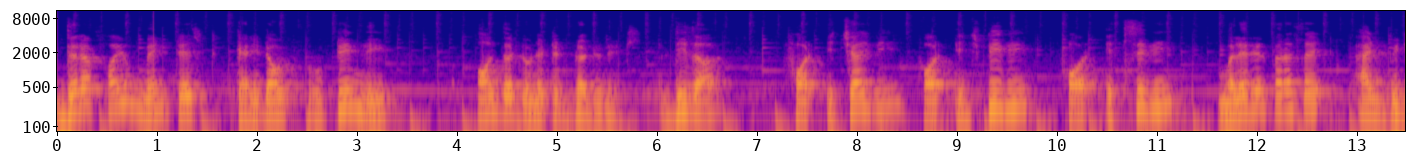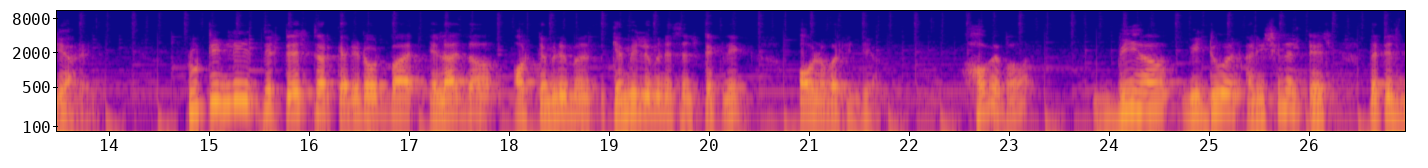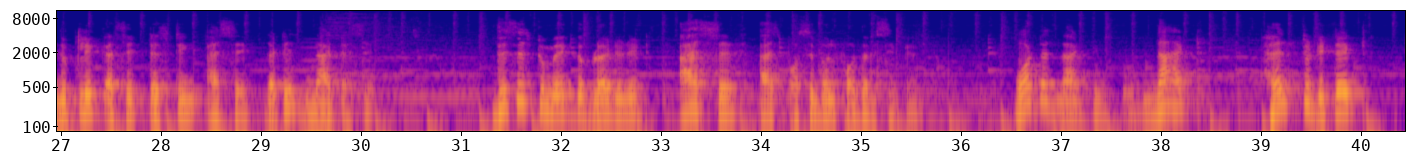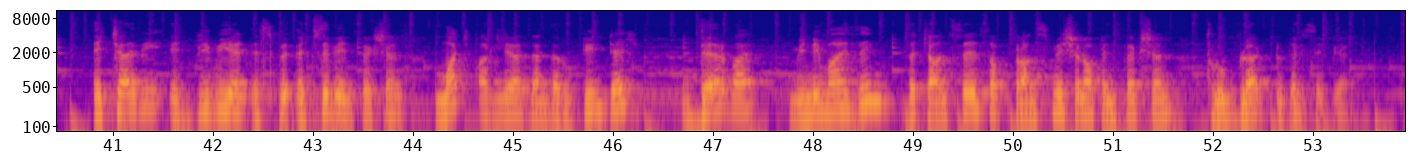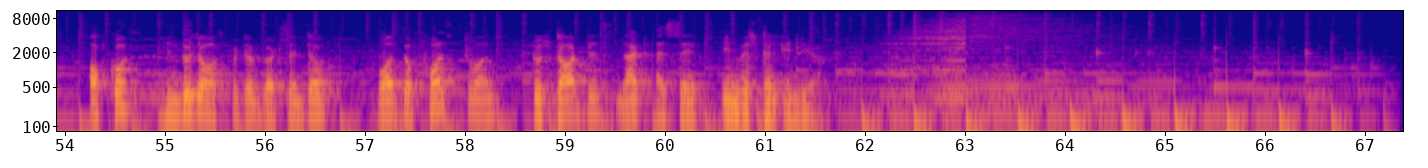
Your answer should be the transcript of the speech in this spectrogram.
There are five main tests carried out routinely on the donated blood units. These are for HIV, for HBV, for HCV, malarial parasite and VDRL. Routinely, the tests are carried out by ELISA or chemiluminescence technique all over India. However, we have we do an additional test that is nucleic acid testing assay that is NAT assay. This is to make the blood unit as safe as possible for the recipient. What does NAT do? NAT helps to detect HIV, HBV and HCV infection much earlier than the routine test, thereby minimizing the chances of transmission of infection through blood to the recipient. Of course, Hinduja Hospital Blood Center was the first one to start this NAT assay in Western India.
